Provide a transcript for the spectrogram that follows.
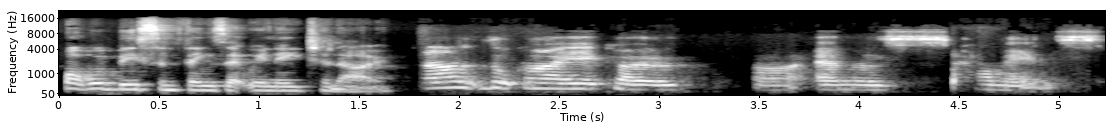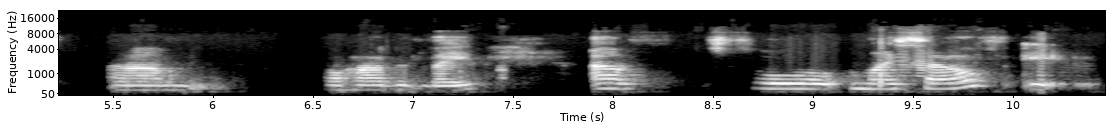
What would be some things that we need to know? Uh, look, I echo uh, Anna's comments um, wholeheartedly. Uh, for myself, it,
